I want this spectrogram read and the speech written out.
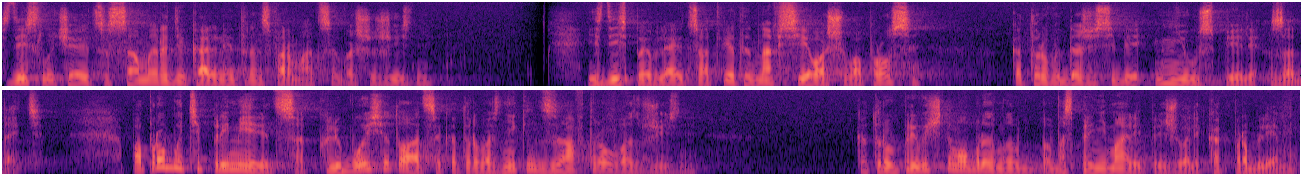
Здесь случаются самые радикальные трансформации в вашей жизни. И здесь появляются ответы на все ваши вопросы, которые вы даже себе не успели задать. Попробуйте примериться к любой ситуации, которая возникнет завтра у вас в жизни, которую вы привычным образом воспринимали и переживали как проблему.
